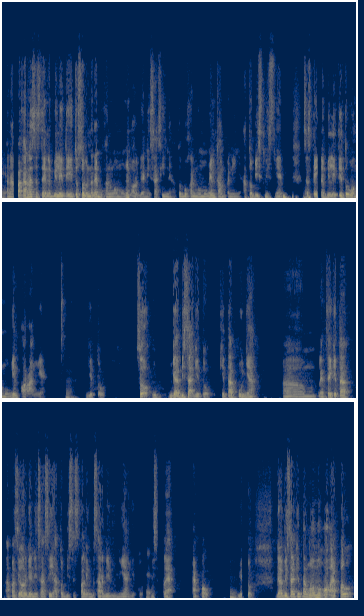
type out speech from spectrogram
Yeah. Kenapa? Karena sustainability itu sebenarnya bukan ngomongin organisasinya, atau bukan ngomongin company-nya, atau bisnisnya. Sustainability itu ngomongin orangnya, hmm. gitu. So, nggak bisa gitu. Kita punya, um, let's say kita, apa sih organisasi atau bisnis paling besar di dunia gitu. Yeah. Misalnya Apple, hmm. gitu. Nggak bisa kita ngomong, oh Apple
